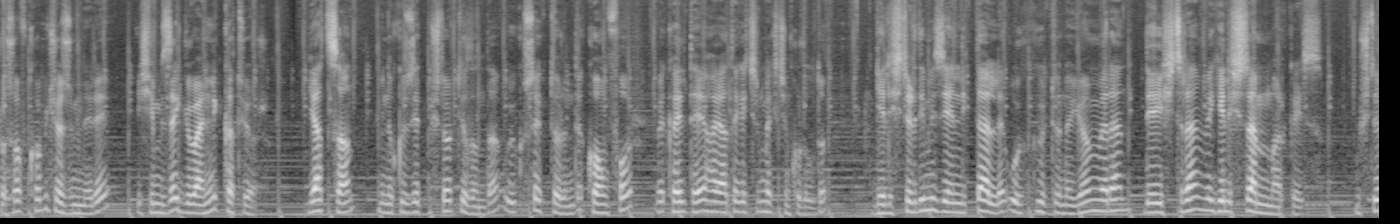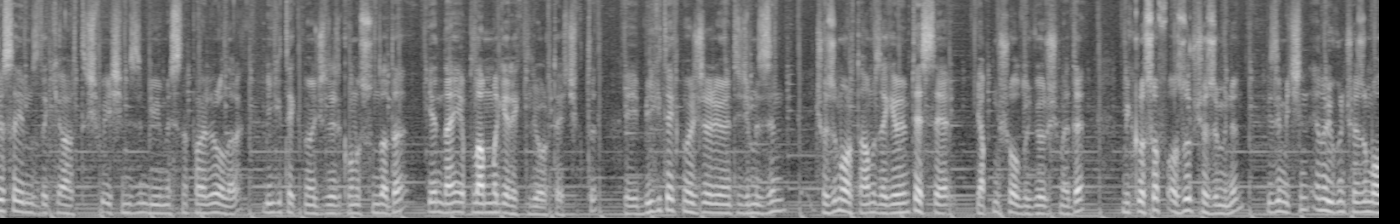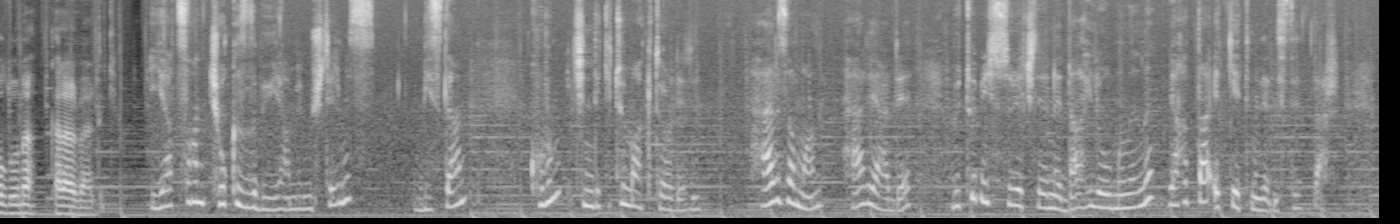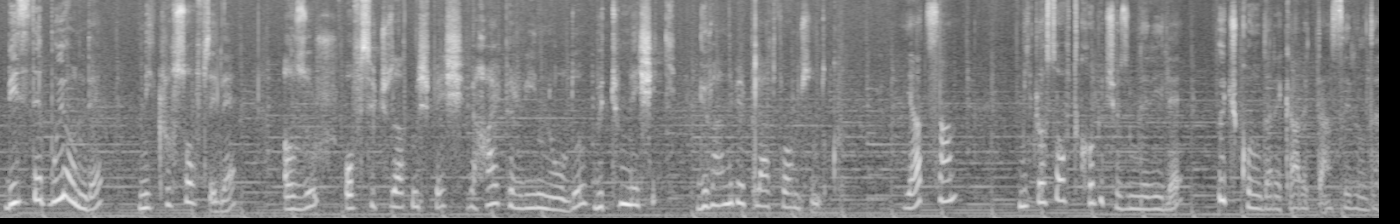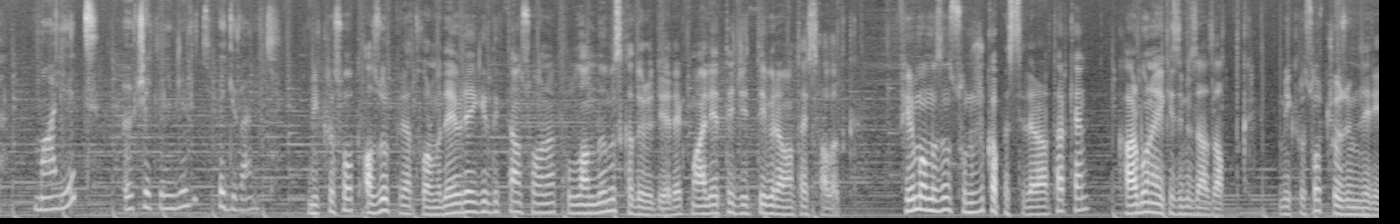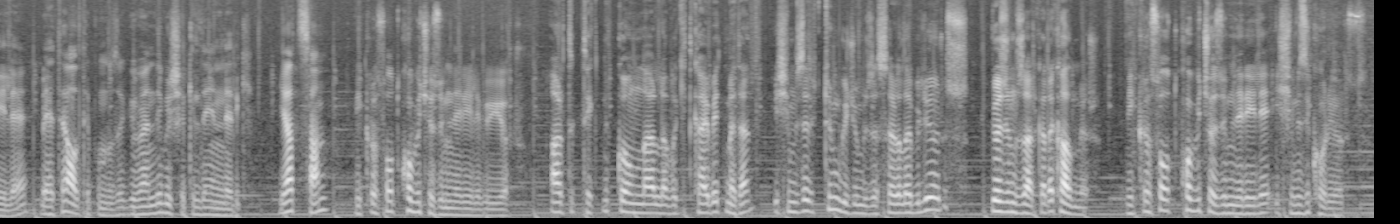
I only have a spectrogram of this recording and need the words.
Microsoft Kobi çözümleri işimize güvenlik katıyor. Yatsan 1974 yılında uyku sektöründe konfor ve kaliteyi hayata geçirmek için kuruldu. Geliştirdiğimiz yeniliklerle uyku kültürüne yön veren, değiştiren ve geliştiren bir markayız. Müşteri sayımızdaki artış ve işimizin büyümesine paralel olarak bilgi teknolojileri konusunda da yeniden yapılanma gerekliliği ortaya çıktı. E, Bilgi teknolojileri yöneticimizin çözüm ortağımız Ege Test'e yapmış olduğu görüşmede Microsoft Azure çözümünün bizim için en uygun çözüm olduğuna karar verdik. Yatsan çok hızlı büyüyen bir müşterimiz. Bizden kurum içindeki tüm aktörlerin her zaman, her yerde bütün iş süreçlerine dahil olmalarını ve hatta etki etmelerini istediler. Biz de bu yönde Microsoft ile Azure, Office 365 ve Hyper-V'nin olduğu bütünleşik, güvenli bir platform sunduk. Yatsan, Microsoft Kobi çözümleriyle 3 konuda rekabetten sıyrıldı. Maliyet, ölçeklenebilirlik ve güvenlik. Microsoft Azure platformu devreye girdikten sonra kullandığımız kadar ödeyerek maliyette ciddi bir avantaj sağladık. Firmamızın sunucu kapasiteleri artarken karbon ayak izimizi azalttık. Microsoft çözümleriyle BT altyapımızı güvenli bir şekilde yeniledik. Yatsan, Microsoft Kobi çözümleriyle büyüyor. Artık teknik konularla vakit kaybetmeden işimize tüm gücümüze sarılabiliyoruz. Gözümüz arkada kalmıyor. Microsoft Kobi çözümleriyle işimizi koruyoruz.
